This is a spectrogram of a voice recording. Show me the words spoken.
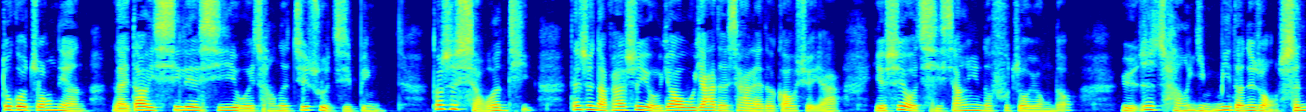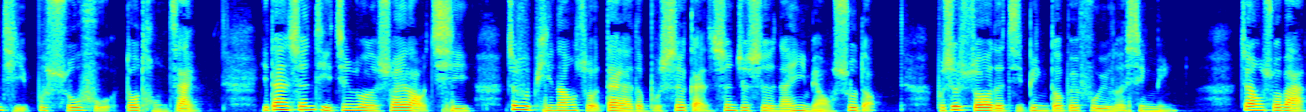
度过中年，来到一系列习以为常的基础疾病，都是小问题。但是，哪怕是有药物压得下来的高血压，也是有其相应的副作用的，与日常隐秘的那种身体不舒服都同在。一旦身体进入了衰老期，这副皮囊所带来的不适感，甚至是难以描述的。不是所有的疾病都被赋予了姓名。这样说吧，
